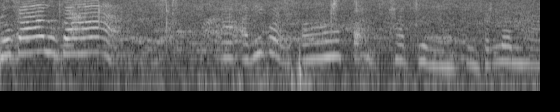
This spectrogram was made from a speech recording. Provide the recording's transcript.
ลูก้าลูก้า อะอะพี่ก่อนอ๋อปัดผัดถึงถึงพัดลมค่ะ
